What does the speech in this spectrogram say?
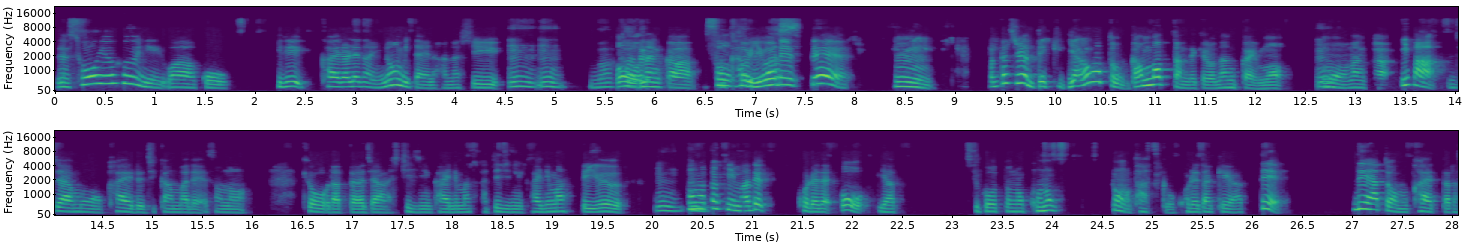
でそういうふうには、こう、切り替えられないのみたいな話うんうん。わかを、る。なんか、そうそう言われて、うん。私はでき、やろうと頑張ったんだけど、何回も。うんもうなんか、今、じゃあもう帰る時間まで、その、今日だったらじゃあ7時に帰ります、8時に帰りますっていう、うん、その時までこれをや、仕事のこの、今日のタスクをこれだけやって、で、あとはもう帰ったら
